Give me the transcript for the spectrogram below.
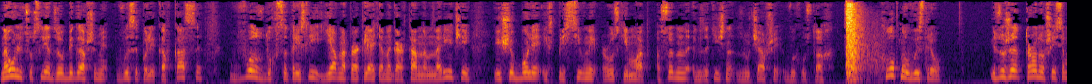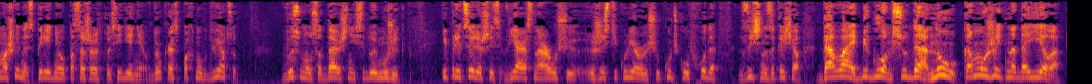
На улицу вслед за убегавшими высыпали кавказцы, в воздух сотрясли явно проклятие на гортанном наречии и еще более экспрессивный русский мат, особенно экзотично звучавший в их устах. Хлопнул выстрел. Из уже тронувшейся машины с переднего пассажирского сиденья, вдруг распахнув дверцу, высунулся давешний седой мужик и, прицелившись в яростно орущую, жестикулирующую кучку у входа, зычно закричал «Давай, бегом сюда! Ну, кому жить надоело?»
